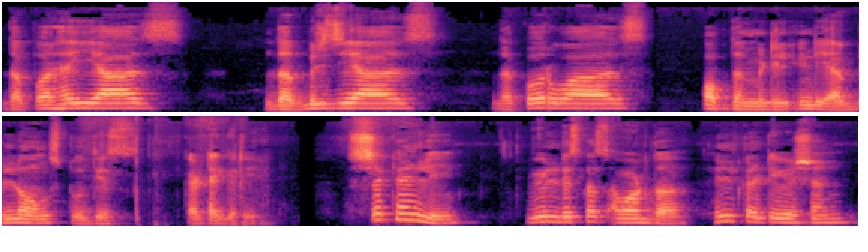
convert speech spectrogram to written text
the Parhayas, the Birjias, the Korwas of the Middle India belongs to this category. Secondly, we will discuss about the hill cultivation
